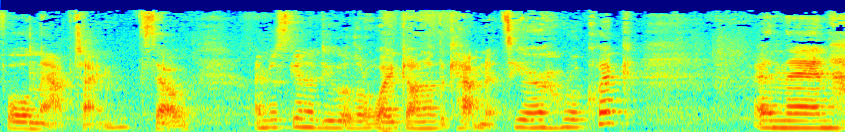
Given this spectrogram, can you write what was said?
full nap time. So I'm just gonna do a little wipe down of the cabinets here real quick and then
